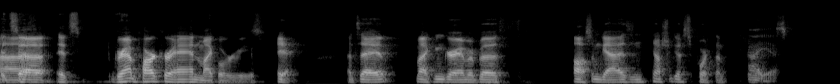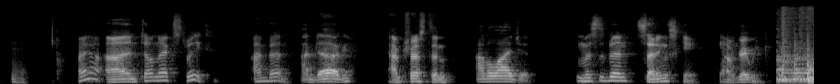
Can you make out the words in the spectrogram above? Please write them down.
It's uh, it's Graham Parker and Michael Ruiz. Yeah, I'd say Mike and Graham are both awesome guys, and y'all should go support them. Ah, yes. Oh yeah. Uh, until next week, I'm Ben. I'm Doug. I'm Tristan. I'm Elijah. And this has been Setting the Scheme. Have a great week.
